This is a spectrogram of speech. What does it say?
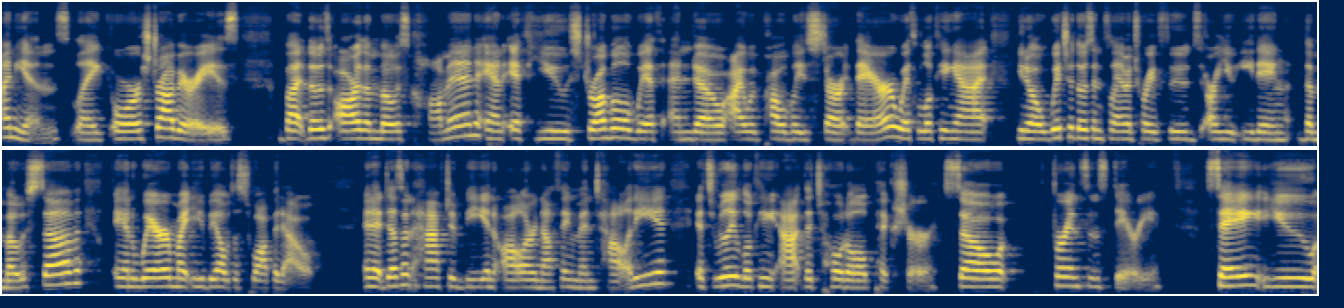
onions, like or strawberries but those are the most common. And if you struggle with endo, I would probably start there with looking at, you know, which of those inflammatory foods are you eating the most of and where might you be able to swap it out. And it doesn't have to be an all or nothing mentality. It's really looking at the total picture. So, for instance, dairy. Say you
